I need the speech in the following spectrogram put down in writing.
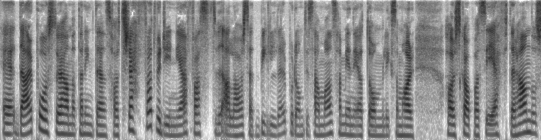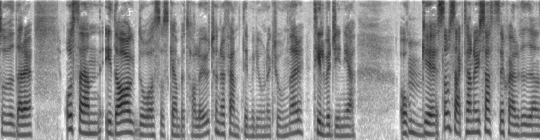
Eh, där påstår han att han inte ens har träffat Virginia fast vi alla har sett bilder på dem tillsammans. Han menar ju att de liksom har, har skapats i efterhand och så vidare. Och sen idag då så ska han betala ut 150 miljoner kronor till Virginia och mm. eh, som sagt, han har ju satt sig själv i en,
